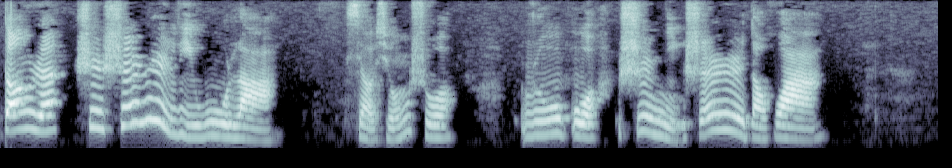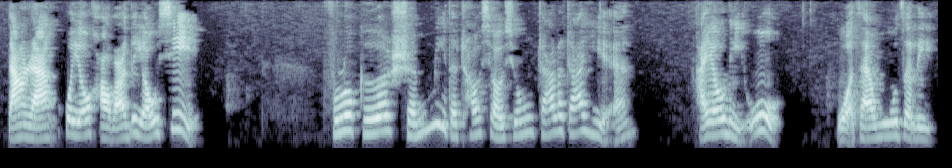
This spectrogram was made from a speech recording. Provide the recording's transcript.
当然是生日礼物啦。小熊说：“如果是你生日的话，当然会有好玩的游戏。”弗洛格神秘地朝小熊眨了眨眼。还有礼物，我在屋子里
